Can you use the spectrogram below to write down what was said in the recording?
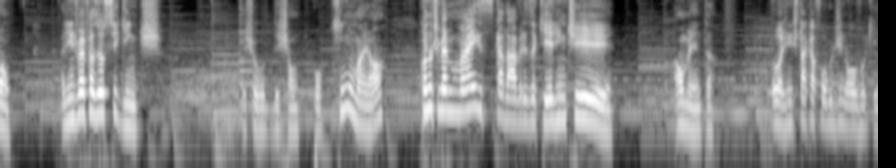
Bom, a gente vai fazer o seguinte. Deixa eu deixar um pouquinho maior. Quando tiver mais cadáveres aqui, a gente aumenta. Ou oh, a gente taca fogo de novo aqui.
